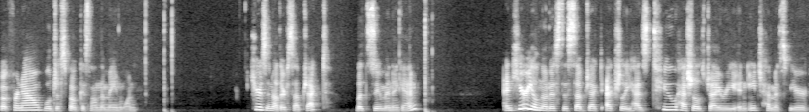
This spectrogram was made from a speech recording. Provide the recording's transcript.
but for now we'll just focus on the main one. Here's another subject. Let's zoom in again. And here you'll notice the subject actually has two Heschl's gyri in each hemisphere,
